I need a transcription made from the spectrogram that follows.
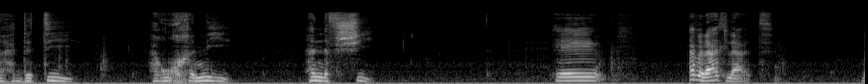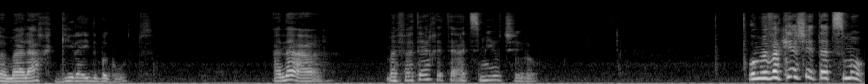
הדתי, הרוחני, הנפשי. אה, אבל לאט לאט, במהלך גיל ההתבגרות, הנער מפתח את העצמיות שלו. הוא מבקש את עצמו.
